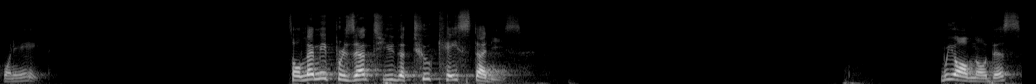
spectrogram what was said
28. So let me present to you the two case studies We all know this.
